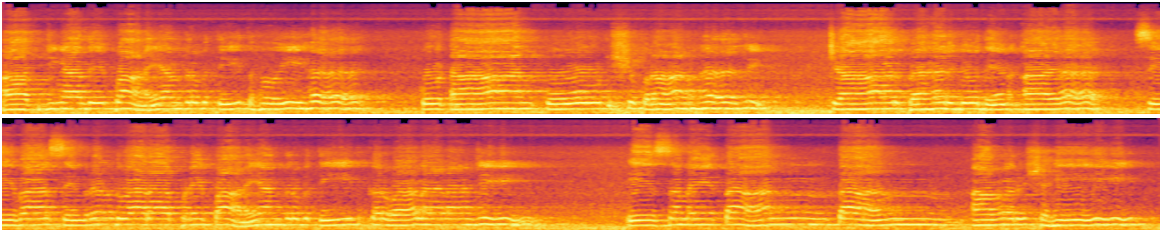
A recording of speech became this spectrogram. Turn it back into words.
ਆਪ ਜੀਆਂ ਦੇ ਭਾਣੇ ਅੰਦਰ ਬਤੀਤ ਹੋਈ ਹੈ। ਕੋਟਾਨ ਕੋਟ ਸ਼ੁਕਰਾਨ ਹੈ ਜੀ। ਚਾਰ ਪਹਿਰ ਜੋ ਦਿਨ ਆਇਆ, ਸੇਵਾ ਸਿਮਰਨ ਦੁਆਰਾ ਆਪਣੇ ਭਾਣੇ ਅੰਦਰ ਬਤੀਤ ਕਰਵਾ ਲੈਣਾ ਜੀ। ਇਸ ਸਮੇਂ ਧੰਨ ਧੰਨ ਅਮਰ ਸ਼ਹੀਦ।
